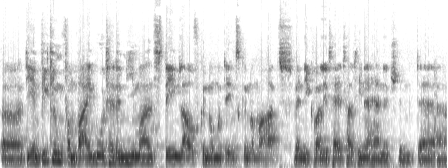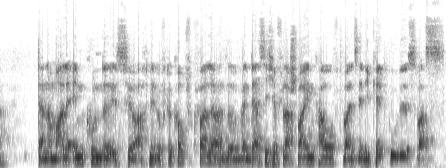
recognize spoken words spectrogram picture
äh, die Entwicklung vom Weingut hätte niemals den Lauf genommen, den es genommen hat, wenn die Qualität halt hinterher nicht stimmt. Der, der normale Endkunde ist ja auch nicht auf den Kopf gefallen. Also wenn der sich eine Flasche Wein kauft, weil das Etikett gut ist, was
